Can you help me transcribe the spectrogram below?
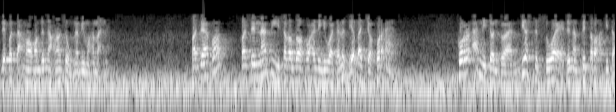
depa tak mau orang dengar langsung Nabi Muhammad ni. Pasal apa? Pasal Nabi wasallam dia baca Quran. Quran ni tuan-tuan, dia sesuai dengan fitrah kita.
